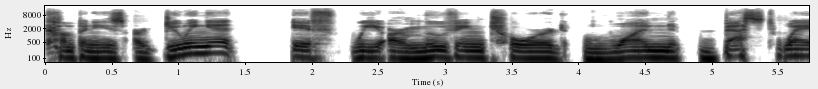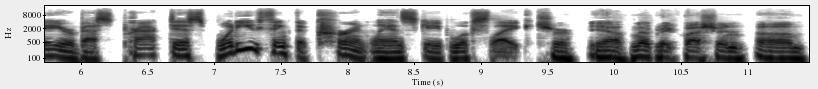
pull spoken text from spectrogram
companies are doing it, if we are moving toward one best way or best practice. What do you think the current landscape looks like? Sure. Yeah, no, great question. Um,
